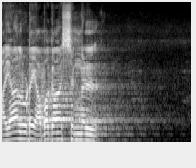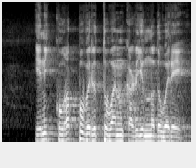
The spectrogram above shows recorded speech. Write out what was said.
അയാളുടെ അവകാശങ്ങൾ എനിക്കുറപ്പ് വരുത്തുവാൻ കഴിയുന്നതുവരെ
